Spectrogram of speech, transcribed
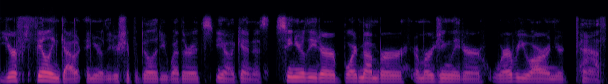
you're feeling doubt in your leadership ability, whether it's, you know, again, as senior leader, board member, emerging leader, wherever you are on your path,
